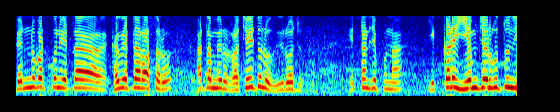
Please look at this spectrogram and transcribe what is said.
పెన్ను పట్టుకుని ఎట్లా కవి ఎట్లా రాస్తారు అట్లా మీరు రచయితలు ఈరోజు. ఎట్లంటే చెప్పున్నా ఎక్కడ ఏం జరుగుతుంది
